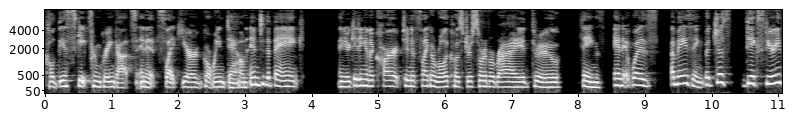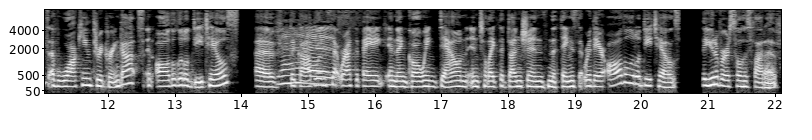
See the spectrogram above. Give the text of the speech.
called the Escape from Gringotts. And it's like you're going down into the bank and you're getting in a cart and it's like a roller coaster sort of a ride through things. And it was amazing. But just the experience of walking through Gringotts and all the little details of yes. the goblins that were at the bank and then going down into like the dungeons and the things that were there, all the little details the Universal has thought of.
